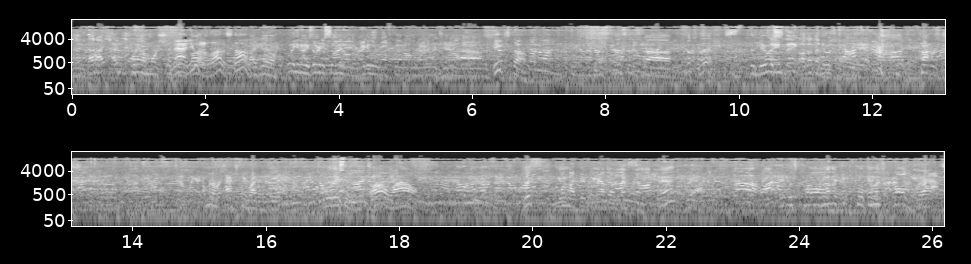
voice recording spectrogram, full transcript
And then that, I, I just play on more shit. Matt, you got a lot of stuff. I do. Well, you know, he's already signed all the regular Rough Cutt, all the regular jailhouse. Deep stuff. Okay, and then this, this is, uh, what's this? The newest. Same thing. Oh, that's the newest version. Covers. I'm gonna actually write an eight. Look at this one. Oh wow. This is one of my favorite bands I've ever in. Yeah? Yeah. It was called. Another cool It was called Brass.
